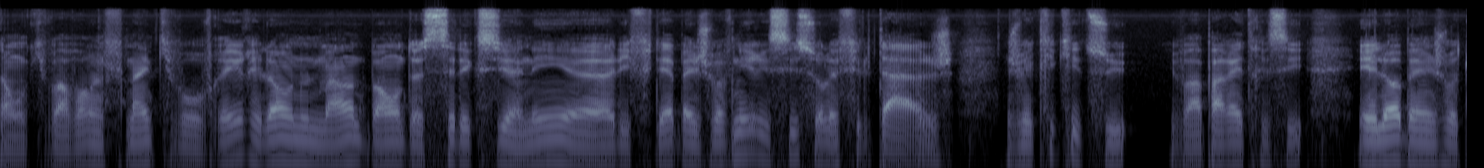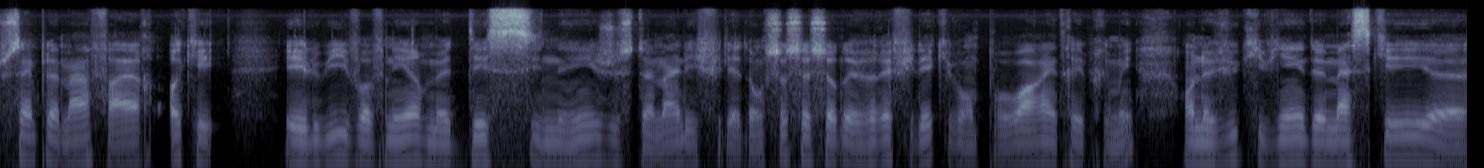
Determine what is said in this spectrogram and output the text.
donc, il va y avoir une fenêtre qui va ouvrir. Et là, on nous demande bon, de sélectionner euh, les filets. Ben, je vais venir ici sur le filetage. Je vais cliquer dessus il va apparaître ici. Et là, ben, je vais tout simplement faire OK. Et lui, il va venir me dessiner justement les filets. Donc ça, c'est sur de vrais filets qui vont pouvoir être imprimés. On a vu qu'il vient de masquer euh,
